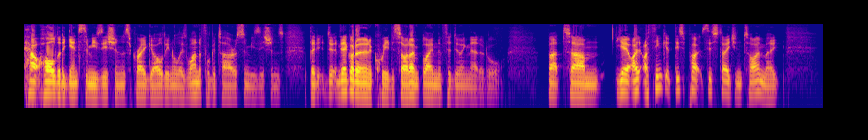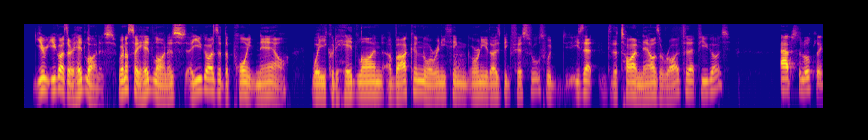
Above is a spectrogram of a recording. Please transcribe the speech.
hold it against the musicians, Craig Goldy and all these wonderful guitarists and musicians. That they've got to earn a quid, so I don't blame them for doing that at all. But um, yeah, I, I, think at this part, this stage in time, mate, you, you guys are headliners. When I say headliners, are you guys at the point now? Where you could headline a Wacken or anything or any of those big festivals? Would is that the time now has arrived for that for you guys? Absolutely,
